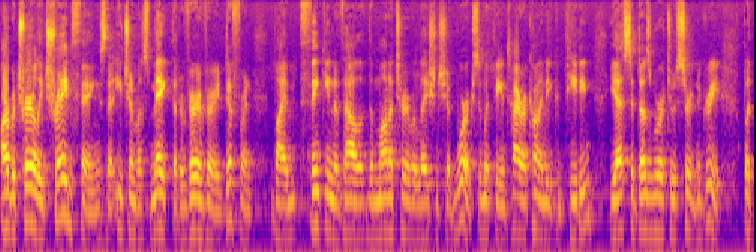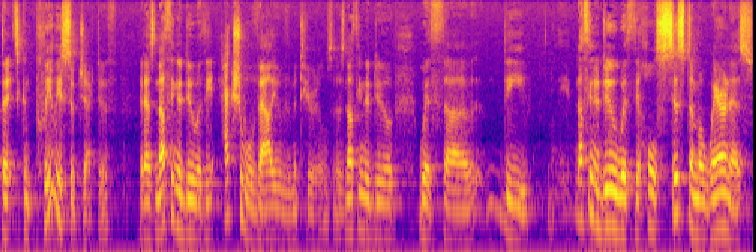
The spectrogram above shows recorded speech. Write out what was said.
arbitrarily trade things that each of us make that are very, very different by thinking of how the monetary relationship works. And with the entire economy competing, yes, it does work to a certain degree, but it's completely subjective it has nothing to do with the actual value of the materials. It has nothing to do with uh, the nothing to do with the whole system awareness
